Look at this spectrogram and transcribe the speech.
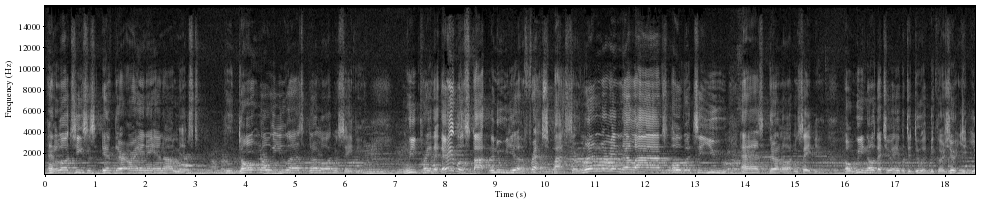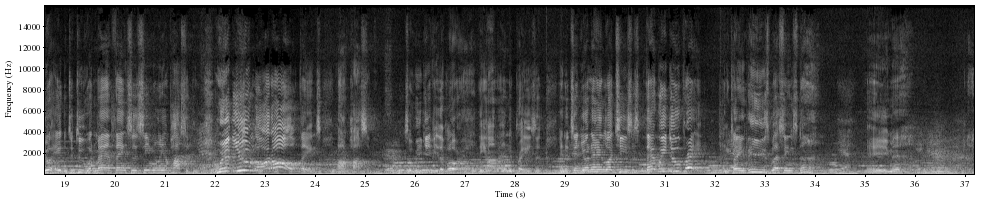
And Lord Jesus, if there are any in our midst who don't know you as their Lord and Savior, we pray that they will start the new year afresh by surrendering their lives over to you as their Lord and Savior. Oh, we know that you're able to do it because you're, you're able to do what man thinks is seemingly impossible. With you, Lord, all things are possible. So we give you the glory, the honor, and the praise. And it's in your name, Lord Jesus, that we do pray and claim these blessings done. Yeah. Amen.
